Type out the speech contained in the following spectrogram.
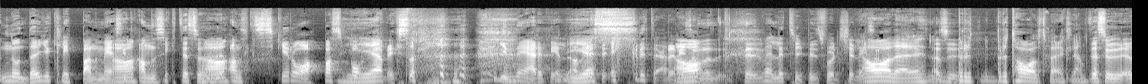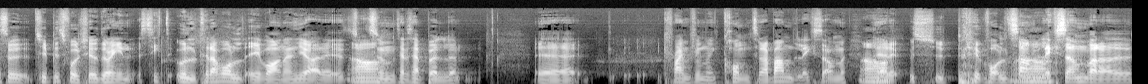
nuddar ju klippan med Ja. sitt ansikte, så Ja. ansiktet skrapas bort Japp. liksom. I närbild. Yes. Det är så äckligt är det Ja. liksom. Det är väldigt typiskt Fulci liksom. Ja, det är det. Alltså- Brut- brutalt verkligen. Det är så, alltså, typiskt Fulci att dra in sitt ultravåld i vad han gör. Som, Ja. som till exempel eh, crimefilmen Kontraband, liksom. Ja. Är supervåldsam, Ja. liksom. Bara,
